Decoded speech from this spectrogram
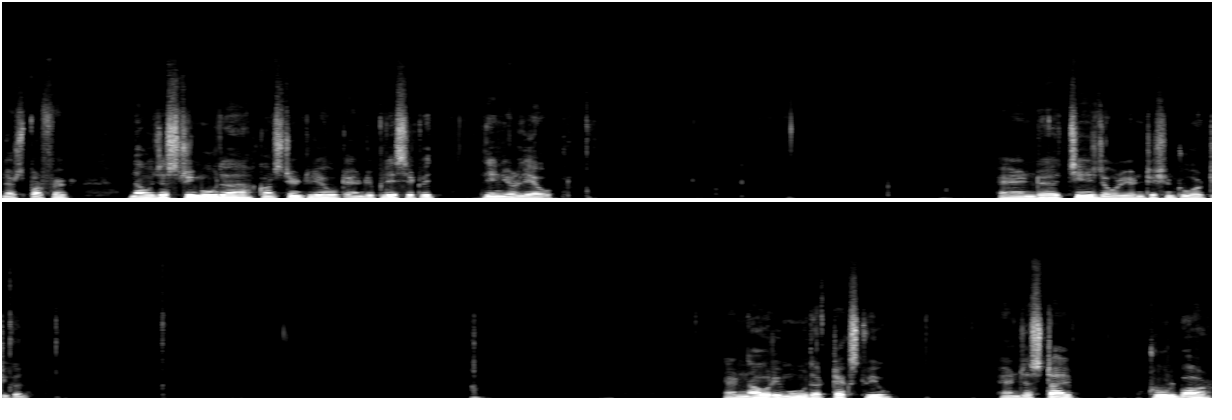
that's perfect. Now just remove the constraint layout and replace it with linear layout. And uh, change the orientation to vertical. And now remove the text view and just type toolbar.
